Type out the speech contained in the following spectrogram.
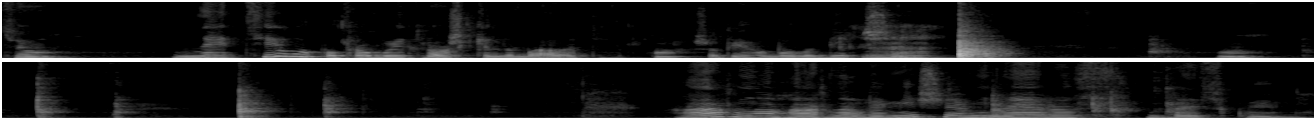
Цю. Не цілу, попробую трошки додати, О, щоб його було більше. О. Гарно, гарно вимішуємо, не розбризкуємо.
